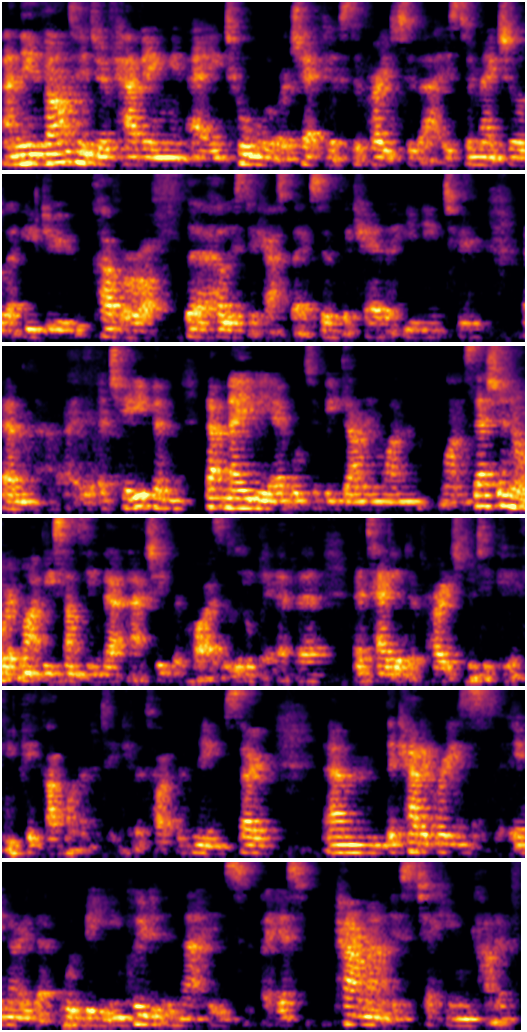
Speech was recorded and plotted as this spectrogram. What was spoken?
And the advantage of having a tool or a checklist approach to that is to make sure that you do cover off the holistic aspects of the care that you need to um, achieve. And that may be able to be done in one, one session, or it might be something that actually requires a little bit of a, a tailored approach, particularly if you pick up on a particular type of need. So, um, the categories, you know, that would be included in that is, I guess, paramount is checking kind of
